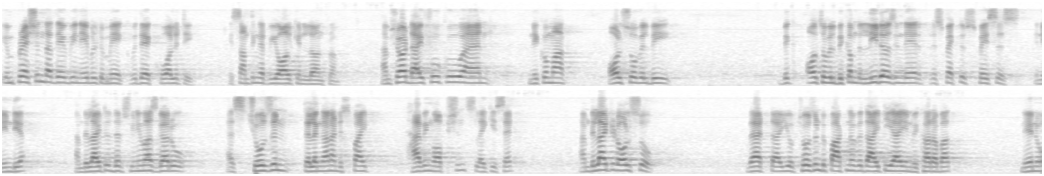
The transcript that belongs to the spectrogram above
impression that they've been able to make with their quality is something that we all can learn from. I'm sure Daifuku and Nicomac also will be also will become the leaders in their respective spaces in India. I'm delighted that Srinivas Garu has chosen Telangana despite having options, like he said. I'm delighted also that uh, you have chosen to partner with ITI in Vikarabad. నేను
